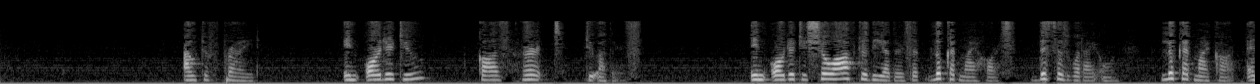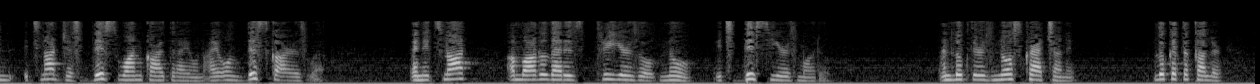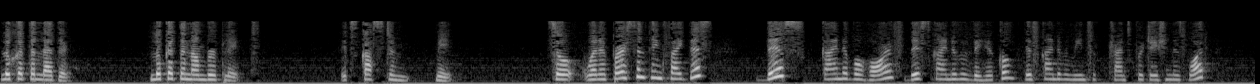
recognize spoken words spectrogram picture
Out of pride. In order to cause hurt to others. In order to show off to the others that look at my horse. This is what I own. Look at my car. And it's not just this one car that I own. I own this car as well. And it's not a model that is three years old. No, it's this year's model. And look, there is no scratch on it. Look at the color. Look at the leather. Look at the number plate. It's custom made. So when a person thinks like this, this kind of a horse, this kind of a vehicle, this kind of a means of transportation is what?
